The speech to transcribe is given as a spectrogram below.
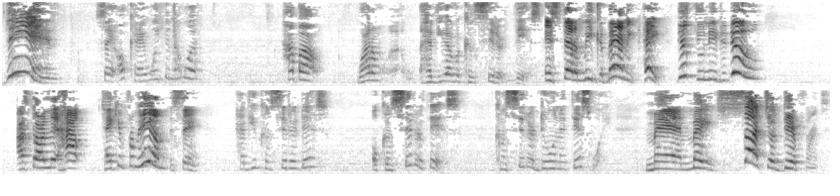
then say, okay, well, you know what? How about why don't uh, have you ever considered this instead of me demanding, hey, this you need to do? I started let how taking from him and saying, have you considered this? Or consider this. Consider doing it this way. Man made such a difference.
